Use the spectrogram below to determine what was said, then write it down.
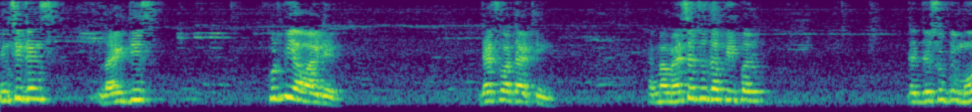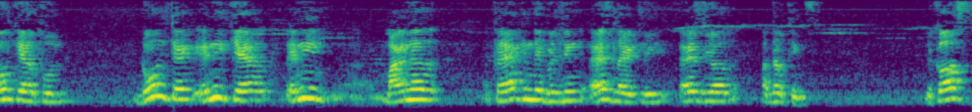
incidents like this could be avoided. That's what I think. And my message to the people that they should be more careful. Don't take any care, any minor crack in the building as lightly as your other things. Because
